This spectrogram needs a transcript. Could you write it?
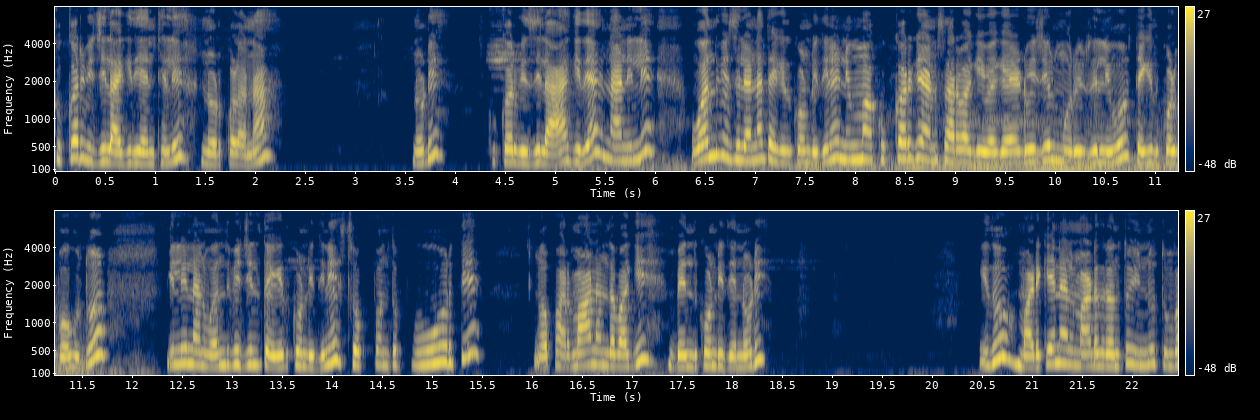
ಕುಕ್ಕರ್ ವಿಜಿಲ್ ಆಗಿದೆ ಅಂಥೇಳಿ ನೋಡ್ಕೊಳ್ಳೋಣ. ನೋಡಿ ಕುಕ್ಕರ್ ವಿಜಿಲ್ ಆಗಿದೆ. ನಾನಿಲ್ಲಿ ಒಂದು ವಿಸಿಲನ್ನು ತೆಗೆದುಕೊಂಡಿದ್ದೀನಿ. ನಿಮ್ಮ ಕುಕ್ಕರ್ಗೆ ಅನುಸಾರವಾಗಿ ಇವಾಗ ಎರಡು ವಿಜಿಲ್ ಮೂರು ವಿಜಿಲ್ ನೀವು ತೆಗೆದುಕೊಳ್ಬಹುದು. ಇಲ್ಲಿ ನಾನು ಒಂದು ವಿಜಿಲ್ ತೆಗೆದುಕೊಂಡಿದ್ದೀನಿ. ಸೊಪ್ಪಂತೂ ಪೂರ್ತಿ ಪರಮಾನಂದವಾಗಿ ಬೆಂದ್ಕೊಂಡಿದೆ ನೋಡಿ. ಇದು ಮಡಿಕೆನಲ್ಲಿ ಮಾಡಿದ್ರಂತೂ ಇನ್ನೂ ತುಂಬ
